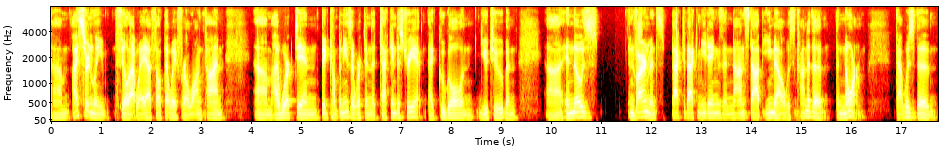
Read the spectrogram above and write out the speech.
Um, I certainly feel that way. I felt that way for a long time. Um, I worked in big companies. I worked in the tech industry at, at Google and YouTube, and uh, in those environments, back-to-back meetings and nonstop email was kind of the the norm. That was the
